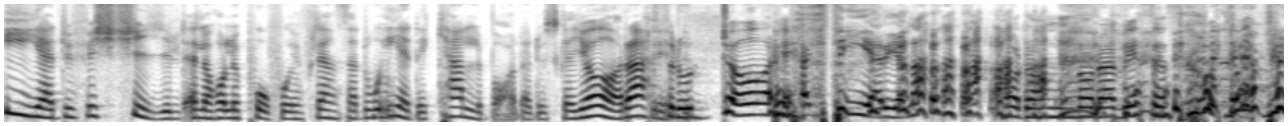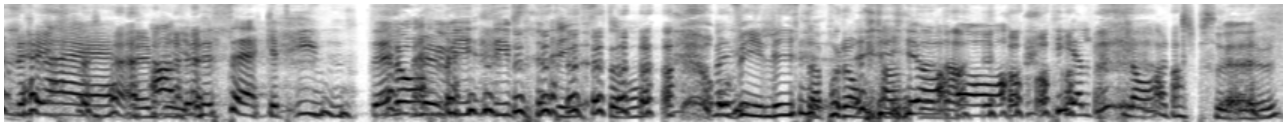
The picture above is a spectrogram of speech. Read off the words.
är du förkyld eller håller på att få influensa, då mm. är det kallbada du ska göra, för då dör bäst. bakterierna. Har de några vetenskapliga belägg Nej, alldeles säkert inte. Lång livsvisdom. Och vi litar på de tanterna. Ja, helt klart. Absolut.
